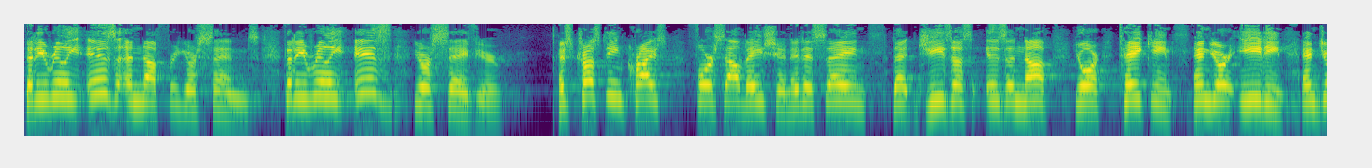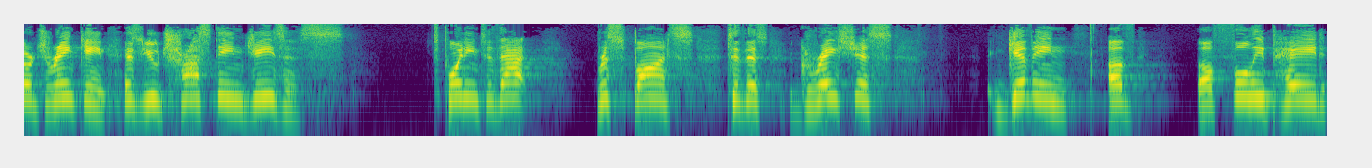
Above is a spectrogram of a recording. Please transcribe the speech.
that He really is enough for your sins, that He really is your Savior. It's trusting Christ for salvation. It is saying that Jesus is enough. Your taking and your eating and your drinking is you trusting Jesus. It's pointing to that response to this gracious giving of a fully paid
